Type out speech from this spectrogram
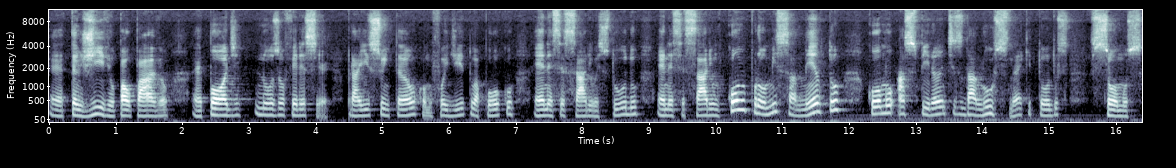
é, tangível, palpável, é, pode nos oferecer. Para isso, então, como foi dito há pouco, é necessário o estudo, é necessário um compromissamento como aspirantes da luz, né, que todos somos.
